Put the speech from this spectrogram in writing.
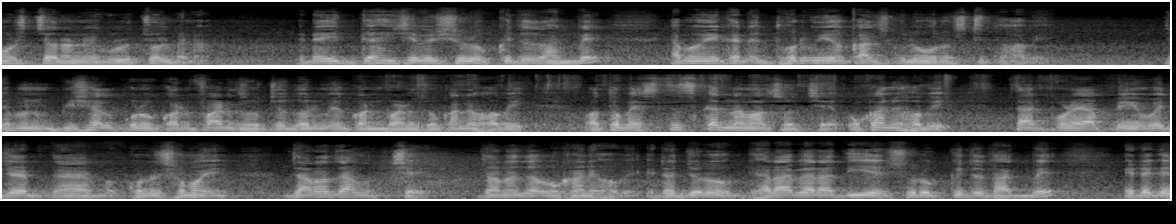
মোষ চড়ানো, এগুলো চলবে না। এটা ঈদগাহ হিসেবে সুরক্ষিত থাকবে এবং এখানে ধর্মীয় কাজগুলো অনুষ্ঠিত হবে। যেমন বিশাল কোনো কনফারেন্স হচ্ছে, ধর্মীয় কনফারেন্স ওখানে হবে, অথবা ইস্তেস্কার নামাজ হচ্ছে, ওখানে হবে। তারপরে আপনি ওই যে কোনো সময় জানাজা হচ্ছে, জানাজা ওখানে হবে। এটার জন্য ঘেরা বেড়া দিয়ে সুরক্ষিত থাকবে। এটাকে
